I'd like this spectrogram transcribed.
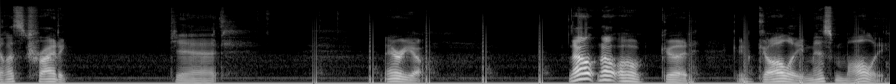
Okay, let's try to get... There we go. No, no, oh, good. Good golly, Miss Molly.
